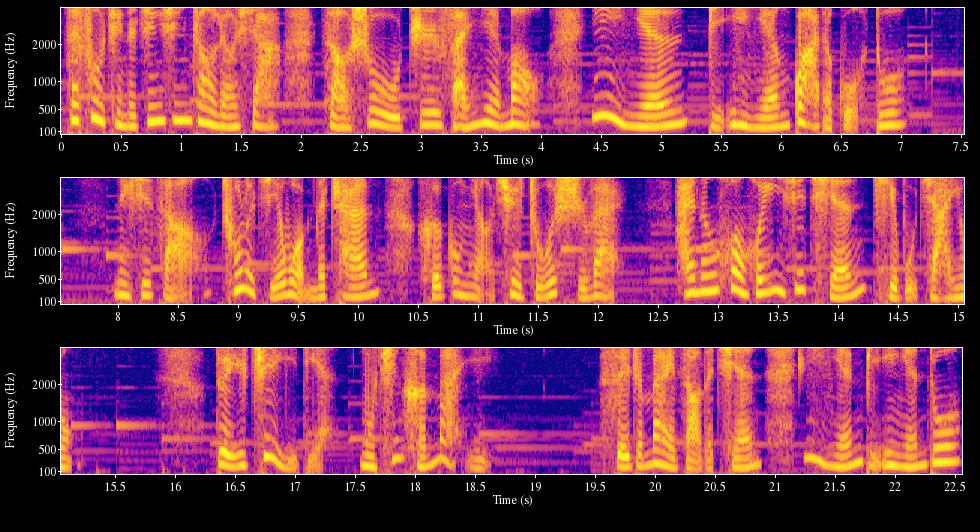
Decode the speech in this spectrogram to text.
在父亲的精心照料下，枣树枝繁叶茂，一年比一年挂的果多。那些枣除了解我们的馋和供鸟雀啄食外，还能换回一些钱贴补家用。对于这一点，母亲很满意。随着卖枣的钱一年比一年多，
